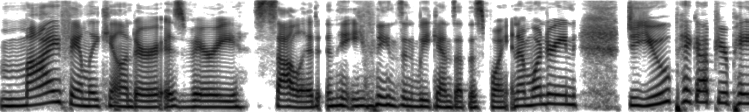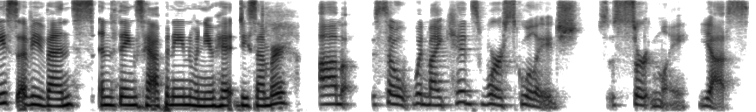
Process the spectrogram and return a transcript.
my family calendar is very solid in the evenings and weekends at this point. And I'm wondering, do you pick up your pace of events and things happening when you hit December? Um, so when my kids were school age, certainly, yes.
